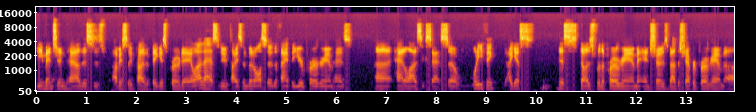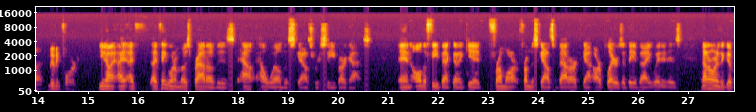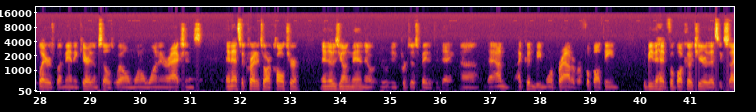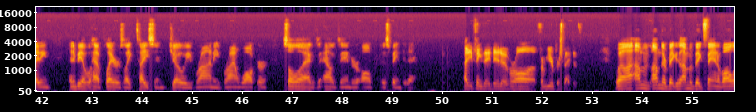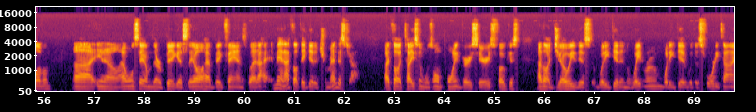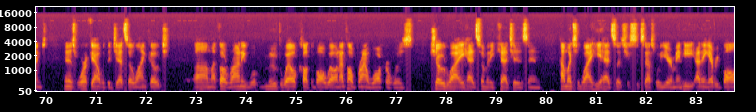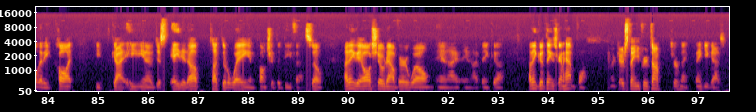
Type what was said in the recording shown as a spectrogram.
You mentioned how this is obviously probably the biggest pro day. A lot of that has to do with Tyson, but also the fact that your program has uh, had a lot of success. So, what do you think? I guess this does for the program and shows about the Shepherd program uh, moving forward. You know, I, I I think what I'm most proud of is how how well the scouts received our guys, and all the feedback that I get from our from the scouts about our our players that they evaluated is not only the good players, but man, they carry themselves well in one-on-one interactions, and that's a credit to our culture and those young men that participated today. Uh, I'm, I couldn't be more proud of our football team to be the head football coach here. That's exciting, and to be able to have players like Tyson, Joey, Ronnie, Brian Walker, Solo Alexander all participating today. How do you think they did overall, uh, from your perspective? Well, I'm I'm their biggest. I'm a big fan of all of them. Uh, you know, I won't say I'm their biggest. They all have big fans, but I, man, I thought they did a tremendous job. I thought Tyson was on point, very serious, focused. I thought Joey, this what he did in the weight room, what he did with his 40 times in his workout with the Jets O line coach. Um, I thought Ronnie moved well, caught the ball well, and I thought Brian Walker was showed why he had so many catches and how much why he had such a successful year. I mean, he I think every ball that he caught, he got he you know just ate it up, tucked it away, and punctured the defense. So I think they all showed out very well, and I and I think uh, I think good things are going to happen for them. Coach, thank you for your time. Sure thing. Thank you, guys.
